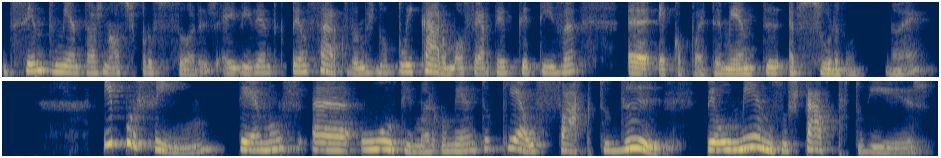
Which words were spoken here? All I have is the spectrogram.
decentemente aos nossos professores, é evidente que pensar que vamos duplicar uma oferta educativa uh, é completamente absurdo, não é? E por fim, temos uh, o último argumento, que é o facto de, pelo menos, o Estado português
